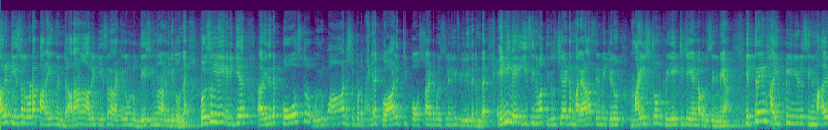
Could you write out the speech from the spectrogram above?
അവർ ടീസറിലൂടെ പറയുന്നുണ്ട്. അതാണ് അവർ ടീസർ ഇറക്കിയത് കൊണ്ട് ഉദ്ദേശിക്കുന്നതാണ് എനിക്ക് തോന്നുന്നത്. പേഴ്സണലി എനിക്ക് ഇതിന്റെ പോസ്റ്റർ ഒരുപാട് ഇഷ്ടപ്പെട്ടു. ഭയങ്കര ക്വാളിറ്റി പോസ്റ്റർ ആയിട്ട് പേഴ്സണലി എനിക്ക് ഫീൽ ചെയ്തിട്ടുണ്ട്. എനിവേ ഈ സിനിമ തീർച്ചയായിട്ടും മലയാള സിനിമയ്ക്ക് ഒരു മൈൽ സ്റ്റോൺ ക്രിയേറ്റ് ചെയ്യേണ്ട ഒരു സിനിമയാണ്. ഇത്രയും ഹൈപ്പിൽ ഇനി ഒരു സിനിമ അത്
